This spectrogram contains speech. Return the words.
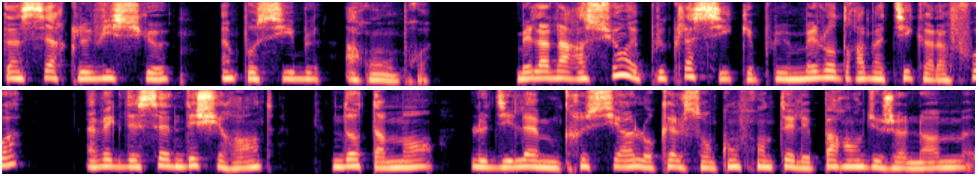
d'un cercle vicieux, impossible à rompre mais la narration est plus classique et plus mélodramatique à la fois, avec des scènes déchirantes, notamment le dilemme crucial auquel sont confrontés les parents du jeune homme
